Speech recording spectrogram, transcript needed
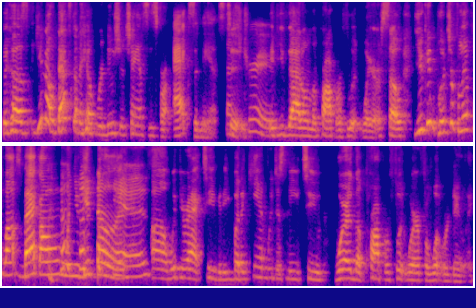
because you know that's going to help reduce your chances for accidents too. That's true. If you've got on the proper footwear. So you can put your flip flops back on when you get done yes. uh, with your activity. But again, we just need to wear the proper footwear for what we're doing.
